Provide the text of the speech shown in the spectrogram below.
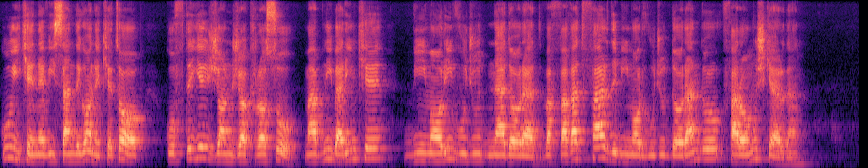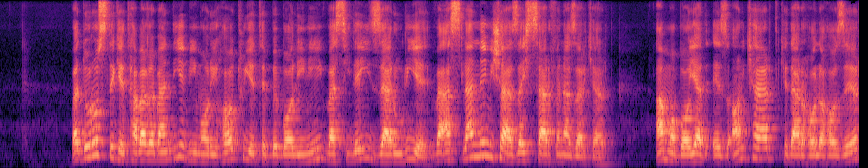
گویی که نویسندگان کتاب گفته ژان ژاک راسو مبنی بر اینکه بیماری وجود ندارد و فقط فرد بیمار وجود دارند و فراموش کردند. و درسته که طبقه بندی بیماری ها توی طب بالینی وسیله ضروریه و اصلا نمیشه ازش صرف نظر کرد. اما باید اذعان کرد که در حال حاضر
